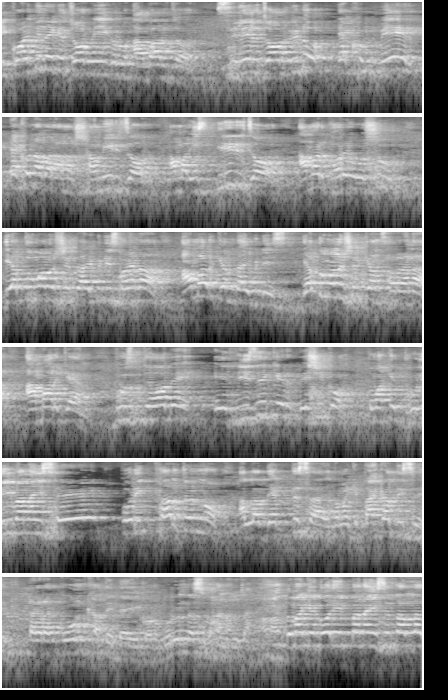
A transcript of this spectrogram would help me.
এই কয়দিন আগে জ্বর হয়ে গেল আবার জ্বর। ছেলের জ্বর হইল এখন মেয়ের এখন আবার আমার স্বামীর জ্বর আমার স্ত্রীর জ্বর আমার ঘরে অসুখ। এত মানুষের ডায়াবেটিস হয় না আমার কেন ডায়াবেটিস? এত মানুষের ক্যান্সার হয় না আমার কেন? বুঝতে হবে এই রিজিকের বেশি কম। তোমাকে ধনী বানাইছে পরীক্ষার জন্য। আল্লাহ দেখতে চায় তোমাকে টাকা দিছে টাকাটা কোন খাতে ব্যয় করো? বলুন না সুহান আল্লাহ। তোমাকে গরিব বানাইছে তো আল্লাহ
